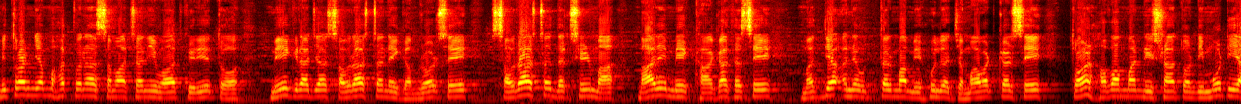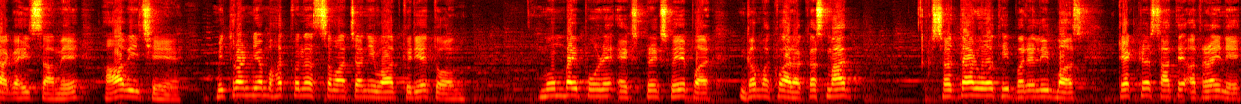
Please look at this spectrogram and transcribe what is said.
મિત્રો, અન્ય મહત્વના સમાચારની વાત કરીએ તો મેઘરાજા સૌરાષ્ટ્રને ગમરોળશે સૌરાષ્ટ્ર દક્ષિણમાં ભારે મેઘ ખાગા થશે. મધ્ય અને ઉત્તરમાં મેહુલ જમાવટ કરશે. ત્રણ હવામાન નિષ્ણાતોની મોટી આગાહી સામે આવી છે. મિત્રો, અન્ય મહત્વના સમાચારની વાત કરીએ તો મુંબઈ પુણે એક્સપ્રેસ વે પર ગમખ્વાર અકસ્માત. શ્રદ્ધાળુઓથી ભરેલી બસ ટ્રેક્ટર સાથે અથડાઈને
